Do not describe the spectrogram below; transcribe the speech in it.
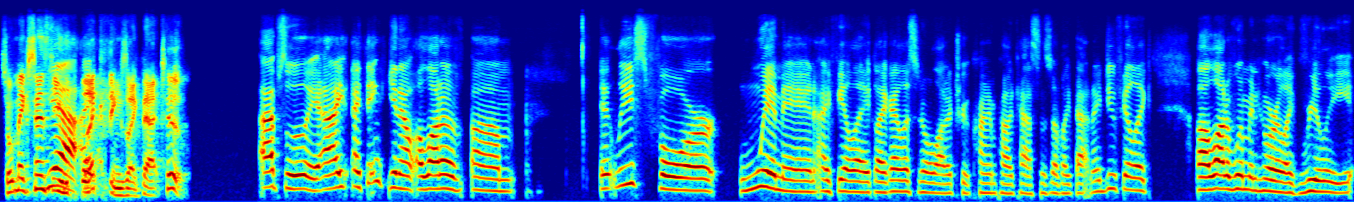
So it makes sense that you Yeah, would I- collect things like that too. Absolutely. I i think you know a lot of um at least for women i feel like like i listen to a lot of true crime podcasts and stuff like that and i do feel like a lot of women who are like really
